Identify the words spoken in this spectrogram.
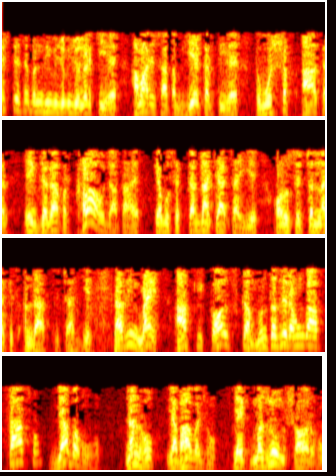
رشتے سے بندی ہوئی جو جو لڑکی ہے، ہمارے ساتھ اب یہ کرتی ہے، تو وہ شخص آ کر ایک جگہ پر کھڑا ہو جاتا ہے کہ اب اسے کرنا کیا چاہیے اور اسے چلنا کس انداز سے چاہیے۔ ناظرین، میں آپ کی کالز کا منتظر رہوں گا، آپ ساس ہوں یا بہو ہوں، نن ہو یا بھاوج ہوں یا ایک مظلوم شوہر ہوں۔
